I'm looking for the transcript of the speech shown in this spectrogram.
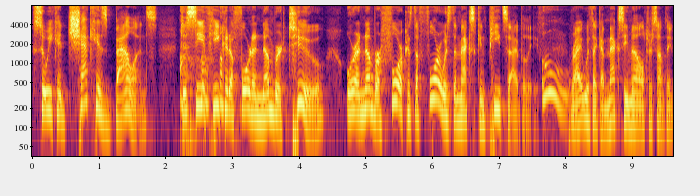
so he could check his balance to see if he could afford a number two or a number four, because the four was the Mexican pizza, I believe. Ooh. Right? With like a Mexi melt or something.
